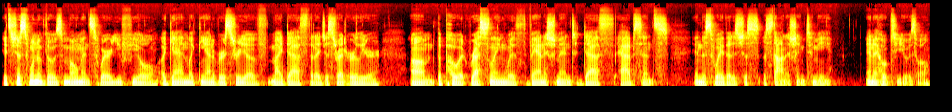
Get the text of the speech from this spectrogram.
it's just one of those moments where you feel again like the anniversary of my death that I just read earlier. Um, the poet wrestling with vanishment, death, absence in this way that is just astonishing to me, and I hope to you as well.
